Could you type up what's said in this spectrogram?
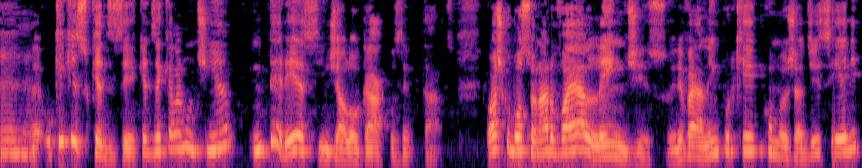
Uhum. É, o que, que, isso quer dizer? Quer dizer que ela não tinha interesse em dialogar com os deputados. Eu acho que o Bolsonaro vai além disso. Ele vai além porque, como eu já disse, ele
